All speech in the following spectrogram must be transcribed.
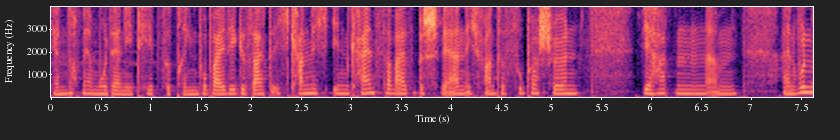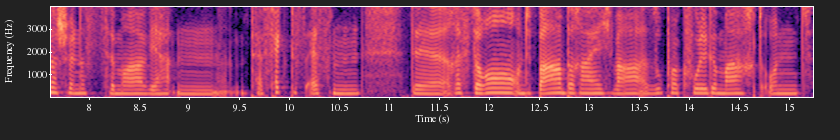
ja, noch mehr Modernität zu bringen. Wobei, wie gesagt, ich kann mich in keinster Weise beschweren. Ich fand es super schön. Wir hatten ähm, ein wunderschönes Zimmer, wir hatten perfektes Essen, der Restaurant- und Barbereich war super cool gemacht und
